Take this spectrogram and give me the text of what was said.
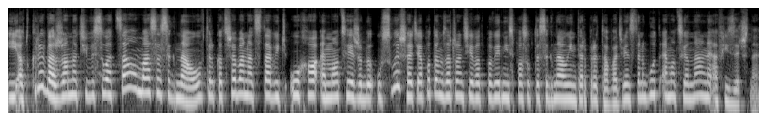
i odkrywasz, że ono ci wysyła całą masę sygnałów, tylko trzeba nadstawić ucho, emocje, żeby usłyszeć, a potem zacząć je w odpowiedni sposób te sygnały interpretować. Więc ten głód emocjonalny, a fizyczny.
